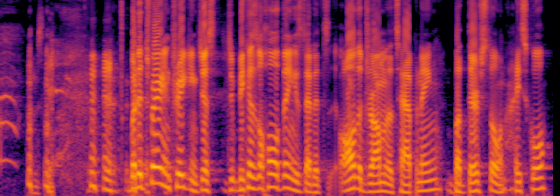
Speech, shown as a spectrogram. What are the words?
I'm just kidding. but it's very intriguing just because the whole thing is that it's all the drama that's happening, but they're still in high school.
